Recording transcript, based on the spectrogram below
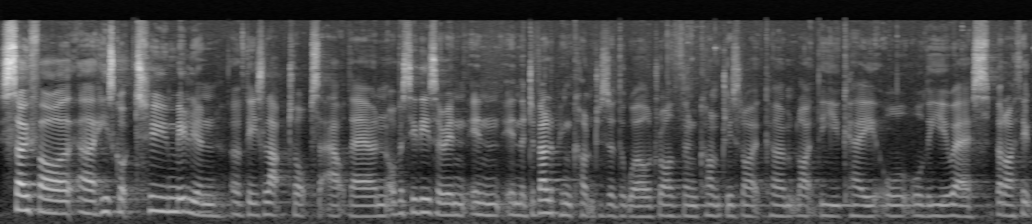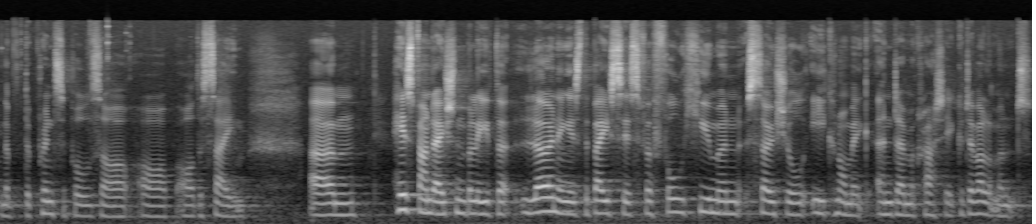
so far, uh, he's got 2 million of these laptops out there, and obviously these are in, in, in the developing countries of the world rather than countries like, um, like the UK or, or the US, but I think the, the principles are, are, are the same. Um, his foundation believed that learning is the basis for full human, social, economic, and democratic development.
